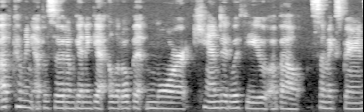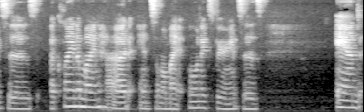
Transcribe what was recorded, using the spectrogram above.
upcoming episode, I'm going to get a little bit more candid with you about some experiences a client of mine had and some of my own experiences. And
